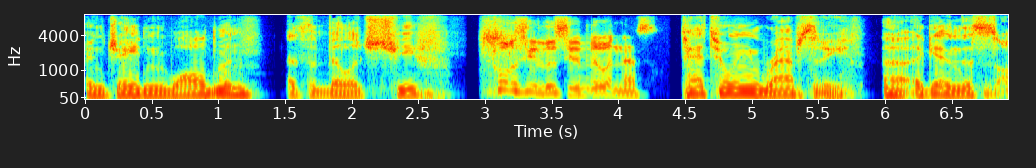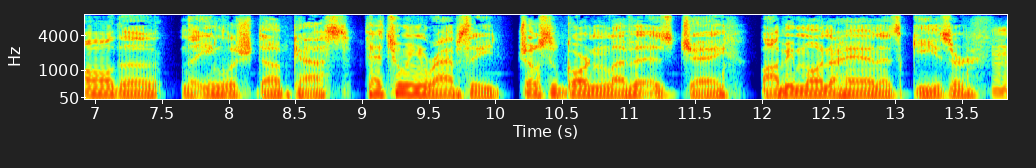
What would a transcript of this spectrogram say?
and Jaden Waldman as the village chief. Cool to see Lucy doing this. Tatooine Rhapsody. Uh, again, this is all the the English dub cast. Tatooine Rhapsody. Joseph Gordon-Levitt as Jay. Bobby Moynihan as Geezer. Hmm.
